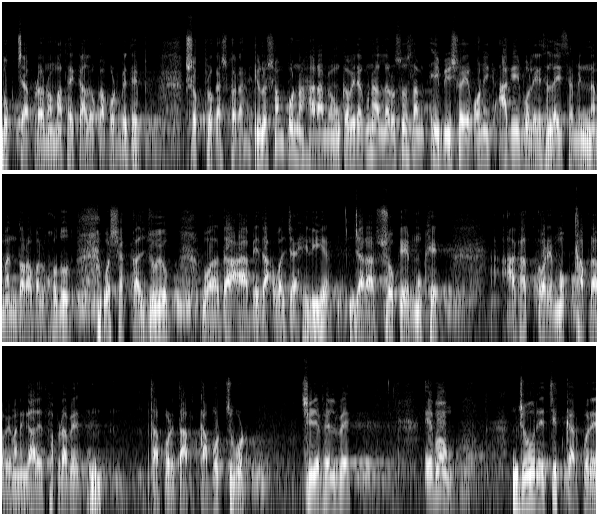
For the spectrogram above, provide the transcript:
বুক চাপড়ানো, মাথায় কালো কাপড় বেঁধে শোক প্রকাশ করা, এগুলো সম্পূর্ণ হারাম এবং কবিরা গুনা আল্লাহ রসুল এই বিষয়ে অনেক আগেই বলে গেছেন লাইসামিন নামান দরাবাল হদুদ ও শাক্কাল জুয়ুব ও দা আবে দা ওয়াল জাহিলিয়া। যারা শোকে মুখে আঘাত করে, মুখ থাপড়াবে মানে গালে থাপড়াবে, তারপরে তার কাপড় চুপড় ছিঁড়ে ফেলবে এবং জোরে চিৎকার করে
